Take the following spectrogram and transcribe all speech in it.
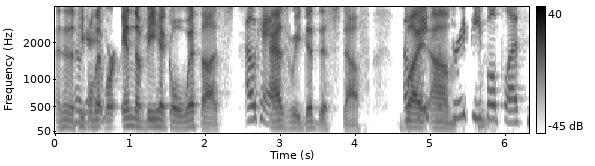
and then the people that were in the vehicle with us Okay. as we did this stuff. But okay, so um, three people plus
